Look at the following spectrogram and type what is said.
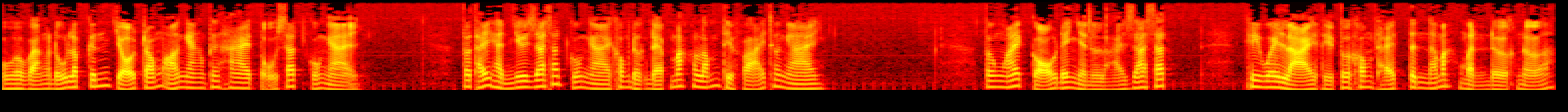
vừa vặn đủ lấp kính chỗ trống ở ngăn thứ hai tủ sách của Ngài. Tôi thấy hình như giá sách của Ngài không được đẹp mắt lắm thì phải thưa Ngài. Tôi ngoái cổ để nhìn lại giá sách. Khi quay lại thì tôi không thể tin ở mắt mình được nữa.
